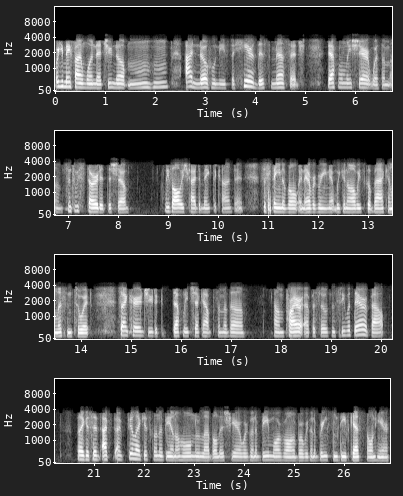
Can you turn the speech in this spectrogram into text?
or you may find one that you know mhm I know who needs to hear this message definitely share it with them um, since we started the show We've always tried to make the content sustainable and evergreen that we can always go back and listen to it. So I encourage you to definitely check out some of the um, prior episodes and see what they're about. But like I said, I, I feel like it's going to be on a whole new level this year. We're going to be more vulnerable. We're going to bring some deep guests on here.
